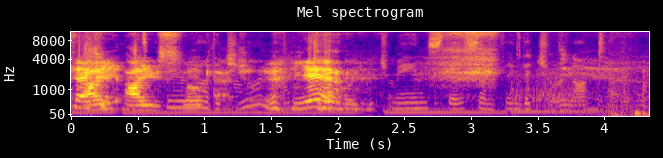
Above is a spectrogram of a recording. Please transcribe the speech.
That's are, actually- are you So smoke actually? Yeah. Which means there's something that you're not telling me.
